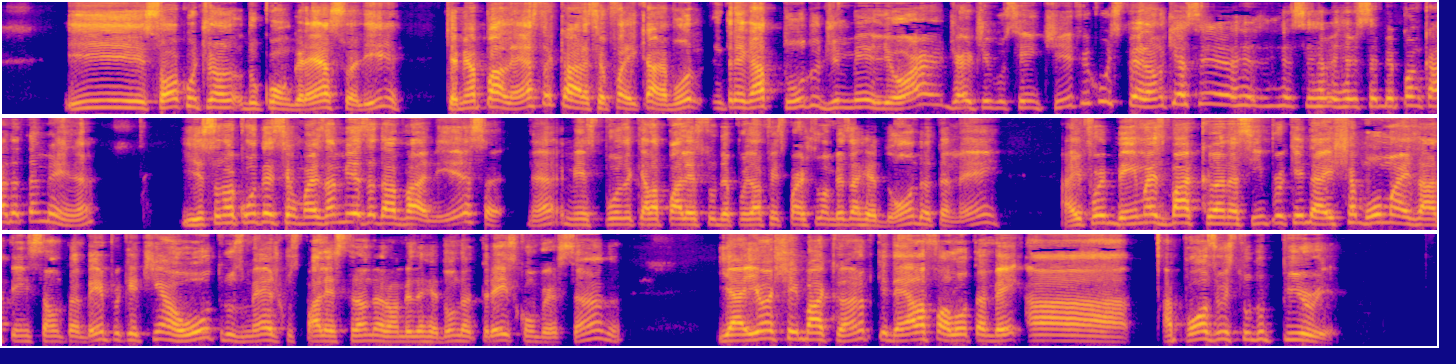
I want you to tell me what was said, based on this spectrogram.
E só continuando do congresso ali, que a minha palestra, cara, se eu falei, cara, vou entregar tudo de melhor de artigo científico, esperando que ia ser, receber pancada também, né? E isso não aconteceu, mas na mesa da Vanessa, né, minha esposa, que ela palestrou depois, ela fez parte de uma mesa redonda também, aí foi bem mais bacana, assim, porque daí chamou mais a atenção também, porque tinha outros médicos palestrando, era uma mesa redonda, três conversando, e aí eu achei bacana, porque daí ela falou também, a, após o estudo Peary,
